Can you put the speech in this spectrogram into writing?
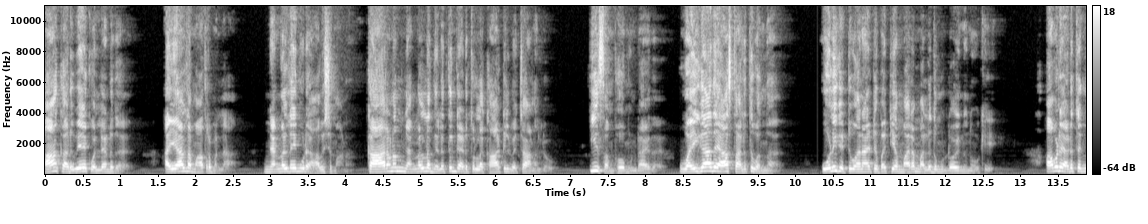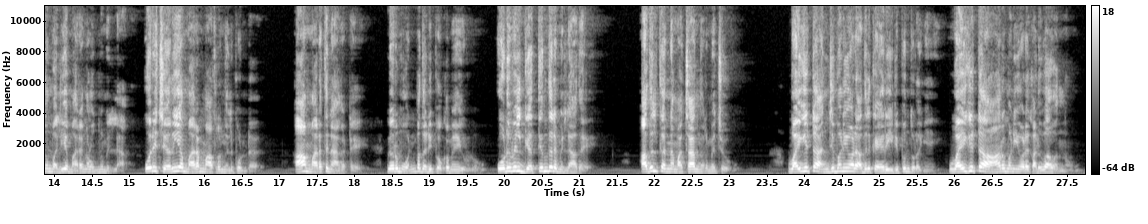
ആ കടുവയെ കൊല്ലേണ്ടത് അയാളുടെ മാത്രമല്ല ഞങ്ങളുടെയും കൂടെ ആവശ്യമാണ്. കാരണം ഞങ്ങളുടെ നിലത്തിന്റെ അടുത്തുള്ള കാട്ടിൽ വെച്ചാണല്ലോ ഈ സംഭവം ഉണ്ടായത്. വൈകാതെ ആ സ്ഥലത്ത് വന്ന് ഒളി കെട്ടുവാനായിട്ട് പറ്റിയ മരം വല്ലതും ഉണ്ടോ എന്ന് നോക്കി. അവിടെ അടുത്തെങ്ങും വലിയ മരങ്ങളൊന്നുമില്ല. ഒരു ചെറിയ മരം മാത്രം നിൽപ്പുണ്ട്. ആ മരത്തിനാകട്ടെ വെറും ഒൻപതടി പൊക്കമേയുള്ളൂ ഒടുവിൽ ഗത്യന്തരമില്ലാതെ അതിൽ തന്നെ മച്ചാൻ നിർമ്മിച്ചു. വൈകിട്ട് അഞ്ചു മണിയോടെ അതിൽ കയറി ഇരിപ്പും തുടങ്ങി. വൈകിട്ട് ആറു മണിയോടെ കടുവ വന്നു.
